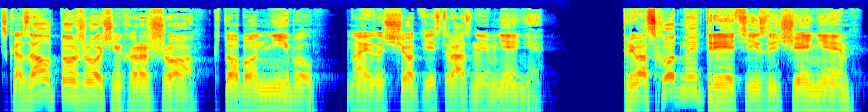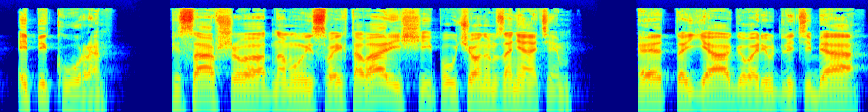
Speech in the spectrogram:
Сказал тоже очень хорошо, кто бы он ни был. На этот счет есть разные мнения. Превосходное третье изречение Эпикура, писавшего одному из своих товарищей по ученым занятиям. «Это я говорю для тебя,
